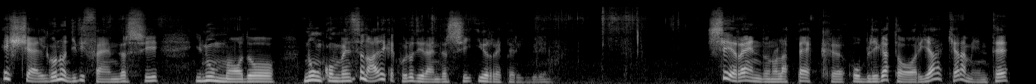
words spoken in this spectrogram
e scelgono di difendersi in un modo non convenzionale che è quello di rendersi irreperibili. Se rendono la PEC obbligatoria, chiaramente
